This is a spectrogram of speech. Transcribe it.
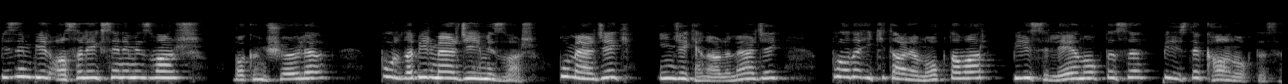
bizim bir asal eksenimiz var. Bakın şöyle burada bir merceğimiz var. Bu mercek ince kenarlı mercek. Burada iki tane nokta var. Birisi L noktası, birisi de K noktası.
